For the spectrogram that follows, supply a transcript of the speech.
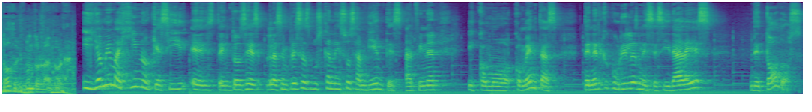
Todo el mundo lo adora. Y yo me imagino que así, este, entonces, las empresas buscan esos ambientes al final. Y como comentas, tener que cubrir las necesidades de todos.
